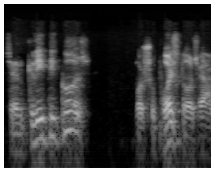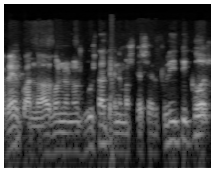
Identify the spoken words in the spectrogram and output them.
Ser críticos por supuesto, o sea, a ver, cuando algo no nos gusta tenemos que ser críticos.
